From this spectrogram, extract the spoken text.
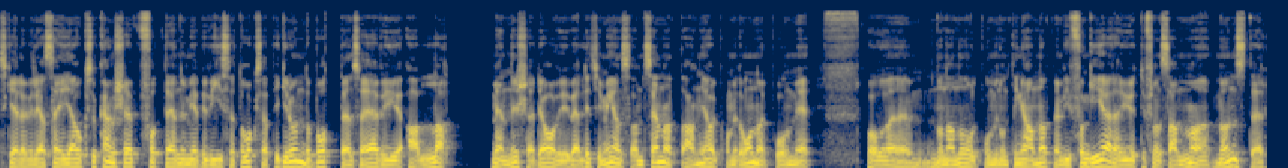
skulle jag vilja säga. Också kanske fått det ännu mer beviset också. Att i grund och botten så är vi ju alla människor. Det har vi ju väldigt gemensamt. Sen att Anja höll på med det hon höll på med och eh, någon annan håller på med någonting annat. Men vi fungerar ju utifrån samma mönster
